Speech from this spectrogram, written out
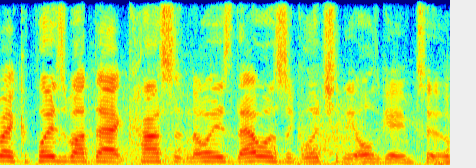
Everybody complains about that constant noise, that was a glitch in the old game too.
